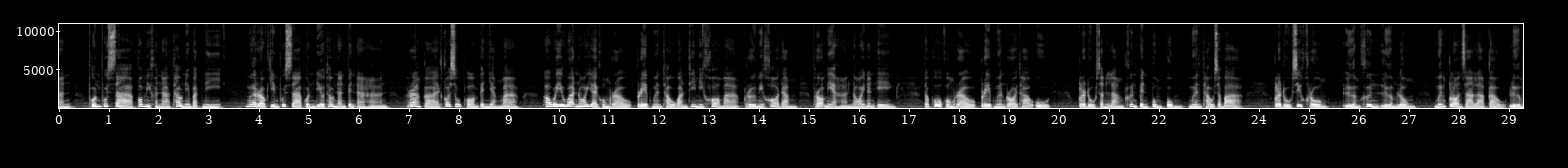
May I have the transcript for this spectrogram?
นั้น ผลพุทราก็มีขนาดเท่าในบัดนี้ เมื่อเรากินพุทราผลเดียวเท่านั้นเป็นอาหาร ร่างกายก็สู้ผอมเป็นอย่างมาก อวัยวะน้อยใหญ่ของเราเปรียบเหมือนเถาวันที่มีข้อมากหรือมีข้อดำเพราะมีอาหารน้อยนั่นเอง ตะโพกของเราเปรียบเหมือนรอยเท้าอูด กระดูกสันหลังขึ้นเป็นปุ่มๆ เหมือนเถาสะบ้า กระดูกซี่โครงเหลื่อมขึ้นเหลื่อมลง เหมือนกรอนสาลาเก่าเหลื่อม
